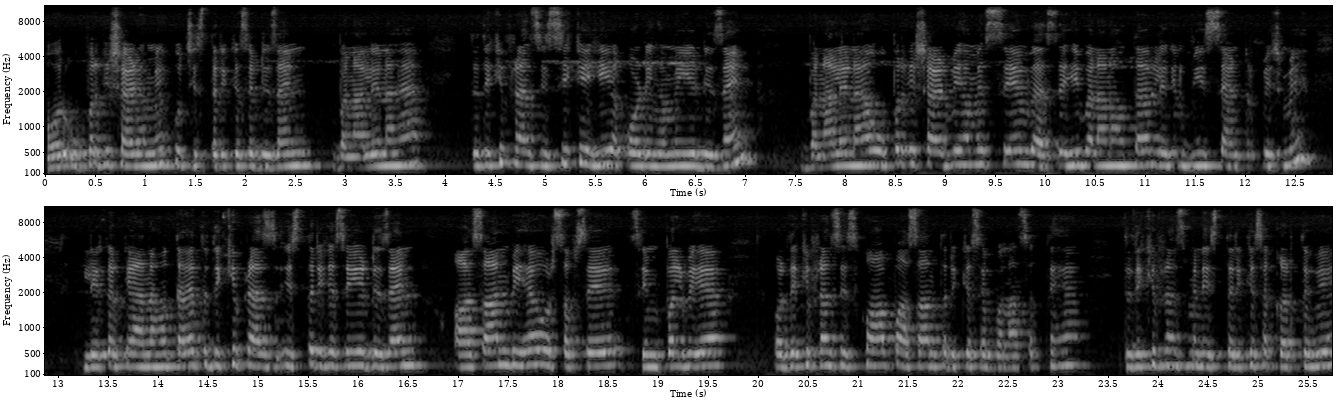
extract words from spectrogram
और ऊपर की साइड हमें कुछ इस तरीके से डिज़ाइन बना लेना है। तो देखिए फ्रेंड्स, इसी के ही अकॉर्डिंग हमें ये डिज़ाइन बना लेना है। ऊपर की साइड भी हमें सेम वैसे ही बनाना होता है, लेकिन बीस सेंटर पेज में लेकर के आना होता है। तो देखिए फ्रेंड्स, इस तरीके से ये डिज़ाइन आसान भी है और सबसे सिंपल भी है। और देखिए फ्रेंड्स, इसको आप आसान तरीके से बना सकते हैं। तो देखिए फ्रेंड्स, मैंने इस तरीके से करते हुए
